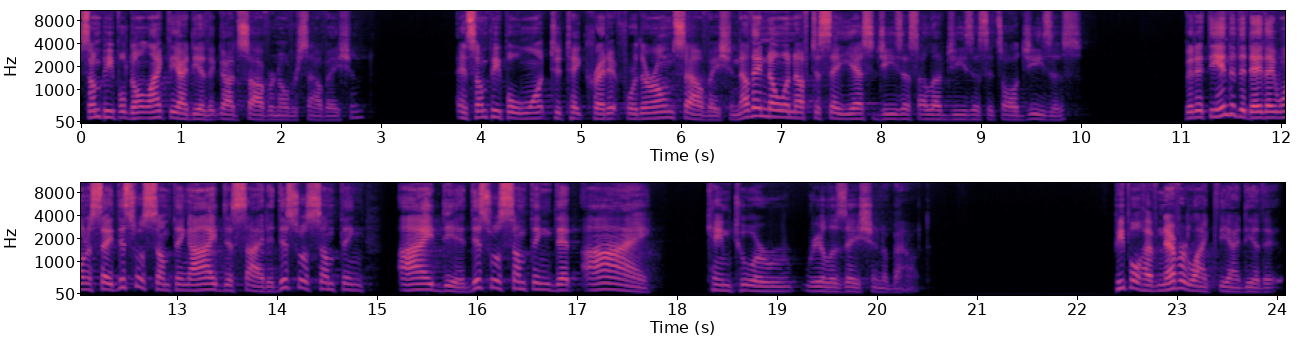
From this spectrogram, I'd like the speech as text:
Some people don't like the idea that God's sovereign over salvation. And some people want to take credit for their own salvation. Now, they know enough to say, Yes, Jesus, I love Jesus, it's all Jesus. But at the end of the day, they want to say, This was something I decided. This was something I did. This was something that I came to a realization about. People have never liked the idea that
